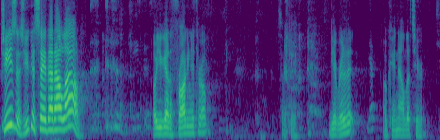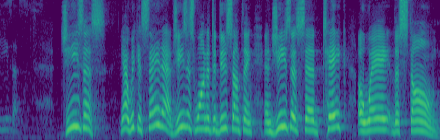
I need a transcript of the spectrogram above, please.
Jesus. You can say that out loud. Oh, you got a frog in your throat? It's okay. Get rid of it? Yep. Okay, now let's hear it. Jesus. Jesus. Yeah, we can say that. Jesus wanted to do something, and Jesus said, Take away the stone.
